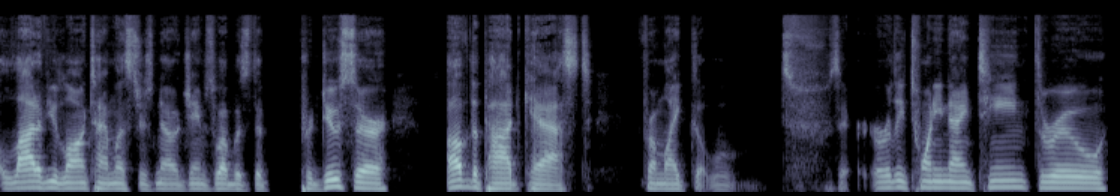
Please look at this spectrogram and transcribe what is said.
a lot of you longtime listeners know james webb was the producer of the podcast from like early 2019 through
